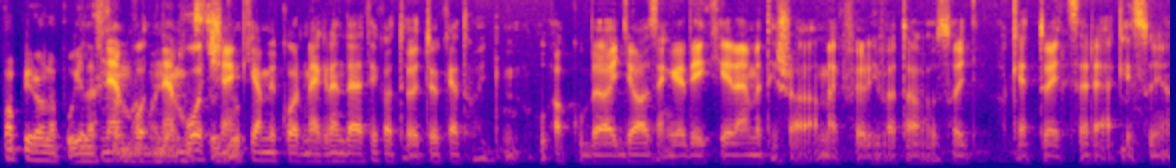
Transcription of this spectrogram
papír alapú Nem, vo- nem volt senki, amikor megrendelték a töltőket, hogy akkor beadja az engedélykérelmet is a megfelelő hivatalhoz, hogy a kettő egyszer elkészüljön.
